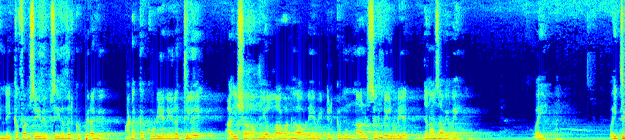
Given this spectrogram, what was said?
என்னை கஃபன் செய்து செய்ததற்கு பிறகு அடக்கக்கூடிய நேரத்திலே ஆயிஷா ரதியல்லாஹு அன்ஹாவுடைய வீட்டிற்கு முன்னால் சென்று என்னுடைய ஜனாசாவை வை. வை. வைத்து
